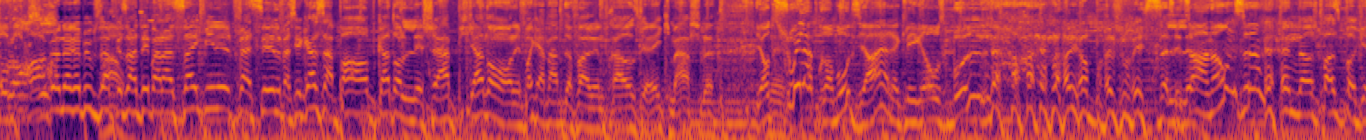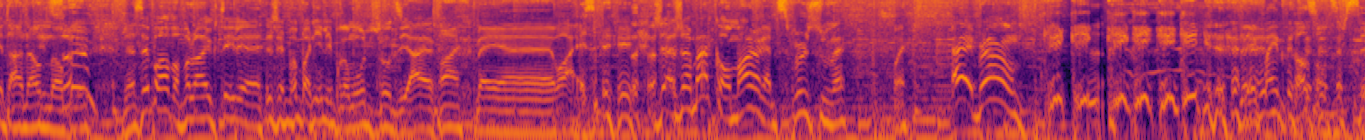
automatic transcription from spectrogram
Énergie. on aurait pu vous en présenter pendant 5 minutes facile, parce que quand ça part, puis quand on l'échappe, puis quand on n'est pas capable de faire une phrase, puis rien qui marche, là. Ils ont-tu joué la promo d'hier avec les grosses boules? non, ils n'ont pas joué C'est celle-là. ça en onde, ça? non, je pense pas qu'il est en onde non sûr? plus. Je sais pas, va falloir écouter. le- J'ai pas pogné les promos du show d'hier. Ouais. Mais, euh, ouais. c'est- je, je remarque qu'on meurt un petit peu souvent. Ouais. Hey, Brown! Cric, cric, cric, cric, cric, cric. Les fins de phrases sont difficiles.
